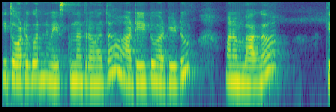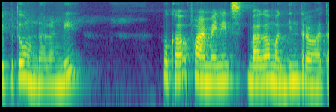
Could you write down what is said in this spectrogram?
ఈ తోటకూరని వేసుకున్న తర్వాత అటు ఇటు అటు ఇటు మనం బాగా తిప్పుతూ ఉండాలండి. ఒక ఫైవ్ మినిట్స్ బాగా మగ్గిన తర్వాత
